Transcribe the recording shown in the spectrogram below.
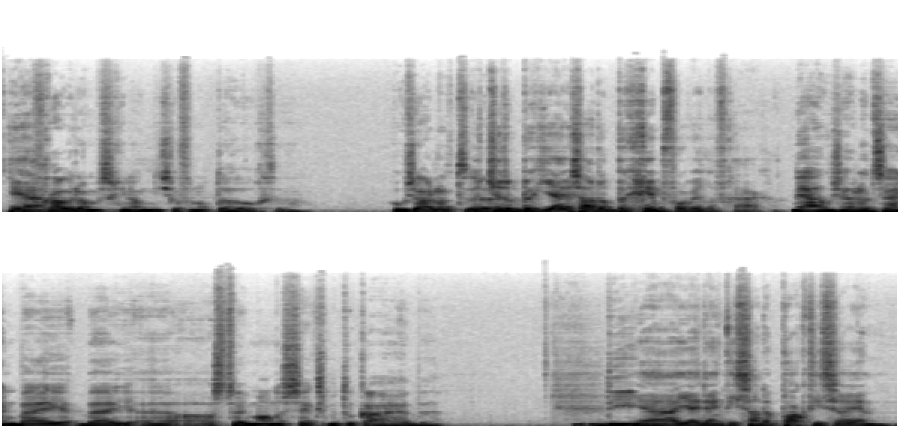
Zijn Ja. vrouwen daar misschien ook niet zo van op de hoogte. Hoe zou dat, eh, Dat je er, be- jij zou er begrip voor willen vragen. ja, hoe zou dat zijn bij, bij eh, als twee mannen seks met elkaar hebben? Die, Ja, jij denkt die staan er praktischer in.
